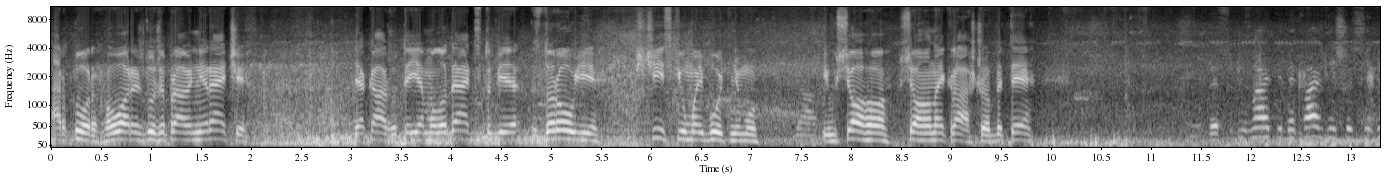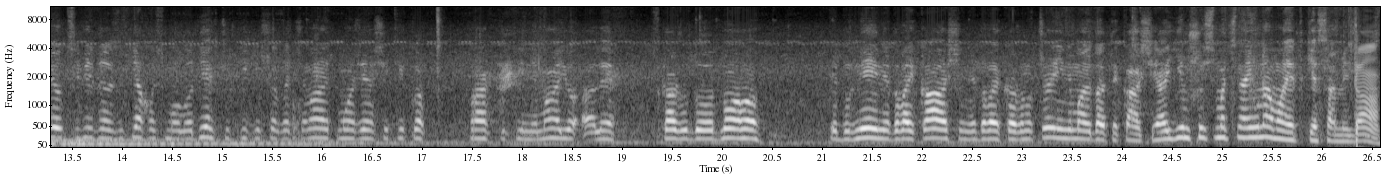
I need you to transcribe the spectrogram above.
Артур, говориш дуже правильні речі. Я кажу, ти є молодець, тобі здоров'я, щастя в майбутньому і всього, всього найкращого, аби ти Ви собі знаєте, де кожен, що сидив ці відео з якихось молодих, що тільки що починають, може я ще тільки практики не маю, але скажу до одного, ти дурний, не давай каші, не давай кажу, ну чого я їй не маю дати каші, а їм щось смачне і вона має таке саме. та,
